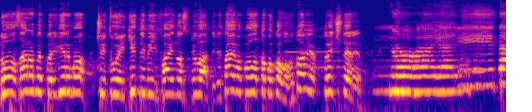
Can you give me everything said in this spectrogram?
Ну а зараз ми перевіримо, чи твої діти вміють файно співати. Вітаємо Павла Табакова. Готові? Три-чотири. нова літа,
